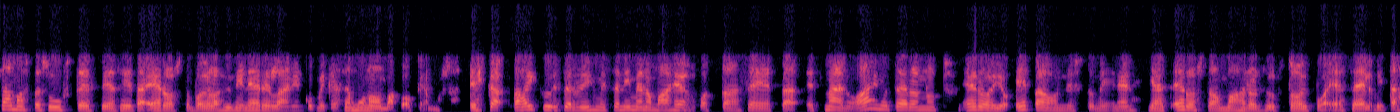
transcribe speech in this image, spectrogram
samasta suhteesta ja siitä erosta voi olla hyvin erilainen kuin mikä se mun oma kokemus on. Ehkä aikuisten ryhmissä nimenomaan helpottaa se, että, että mä en ole ainut eronnut, ero ei ole epäonnistuminen ja että erosta on mahdollisuus toipua ja selvitä.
